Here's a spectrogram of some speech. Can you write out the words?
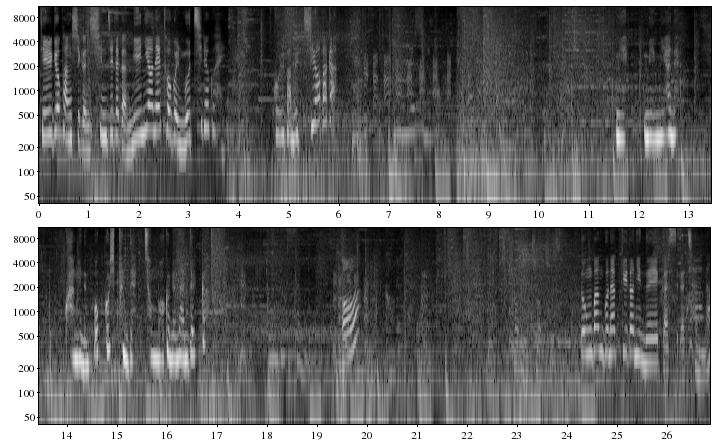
딜교 방식은 신지드가 미니언의 톱을 묻히려고 할때 꿀밤을 쥐어박아! 미, 미, 미안해. 광희는 뽑고 싶은데 좀 먹으면 안 될까? 어? 똥방구나 뛰더니 뇌에 가스가 찼나?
